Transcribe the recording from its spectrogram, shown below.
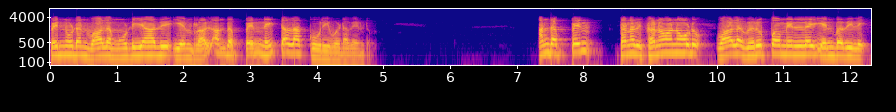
பெண்ணுடன் வாழ முடியாது என்றால் அந்த பெண்ணை தலாக் கூறிவிட வேண்டும். அந்த பெண் தனது கணவனோடு வாழ விருப்பமில்லை என்பதிலே.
